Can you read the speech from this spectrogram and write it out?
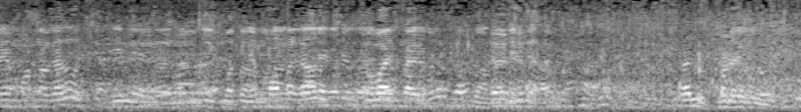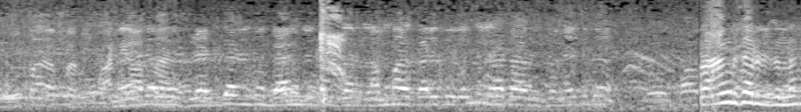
మొన్న కదా వచ్చింది నేను మొన్న కదా వచ్చింది సుభాష్ నగర్ రాంగ్ సర్వీస్ ఉందా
